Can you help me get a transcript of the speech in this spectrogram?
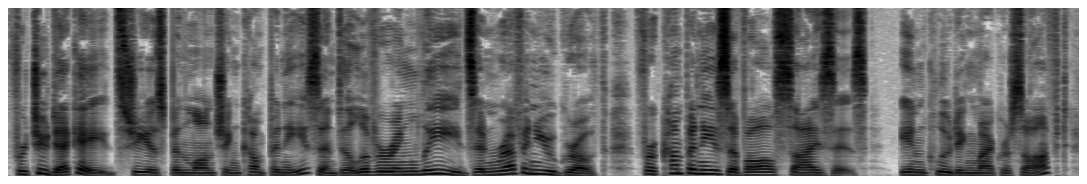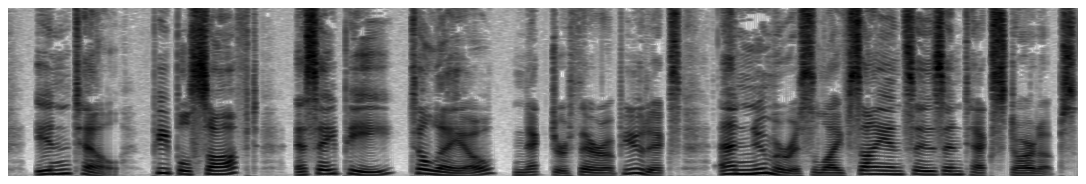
For two decades, she has been launching companies and delivering leads and revenue growth for companies of all sizes, including Microsoft, Intel, PeopleSoft, SAP, Taleo, Nektar Therapeutics, and numerous life sciences and tech startups.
